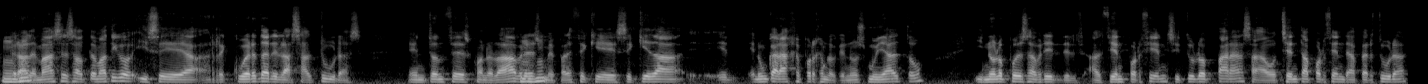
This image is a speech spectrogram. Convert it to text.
pero además es automático y se ah, recuerda de las alturas. Entonces, cuando lo abres, me parece que se queda en, un garaje, por ejemplo, que no es muy alto, y no lo puedes abrir al 100%, si tú lo paras a 80% de apertura,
